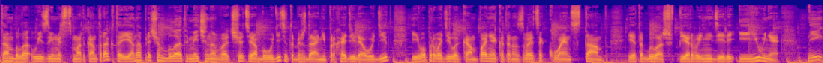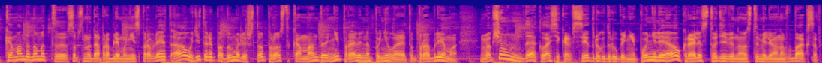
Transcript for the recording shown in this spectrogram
Там была уязвимость смарт-контракта, и она причем была отмечена в отчете об аудите, то бишь да, они проходили аудит, и его проводила компания, которая называется Quant Stamp, и это было аж в первой неделе июня. И команда Nomad, собственно, да, проблему не исправляет, а аудиторы подумали, что просто команда неправильно поняла эту проблему. В общем, да, классика, все друг друга не поняли, а украли 190 миллионов баксов.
